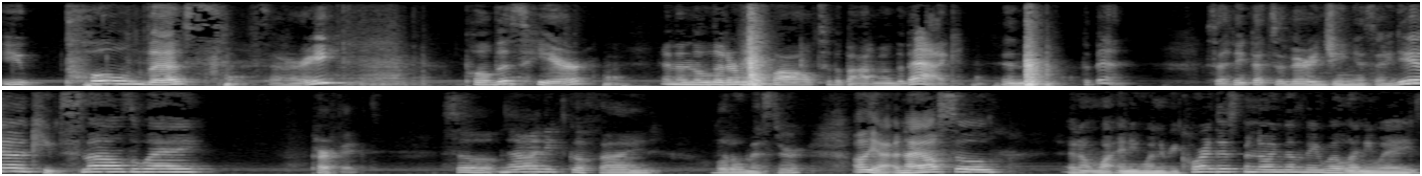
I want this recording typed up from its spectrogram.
you pull this, sorry, pull this here, and then the litter will fall to the bottom of the bag in the bin. So I think that's a very genius idea. Keep smells away. Perfect. So now I need to go find little mister. Oh yeah, and I also, I don't want anyone to record this, but knowing them, they will anyways.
